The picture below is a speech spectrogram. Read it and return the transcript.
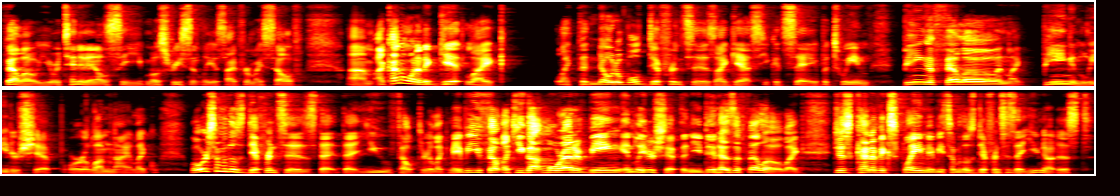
fellow. You attended NLC most recently, aside from myself. Um, I kind of wanted to get like like the notable differences, I guess you could say, between being a fellow and like being in leadership or alumni? Like, what were some of those differences that that you felt through? Like, maybe you felt like you got more out of being in leadership than you did as a fellow. Like, just kind of explain maybe some of those differences that you noticed.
